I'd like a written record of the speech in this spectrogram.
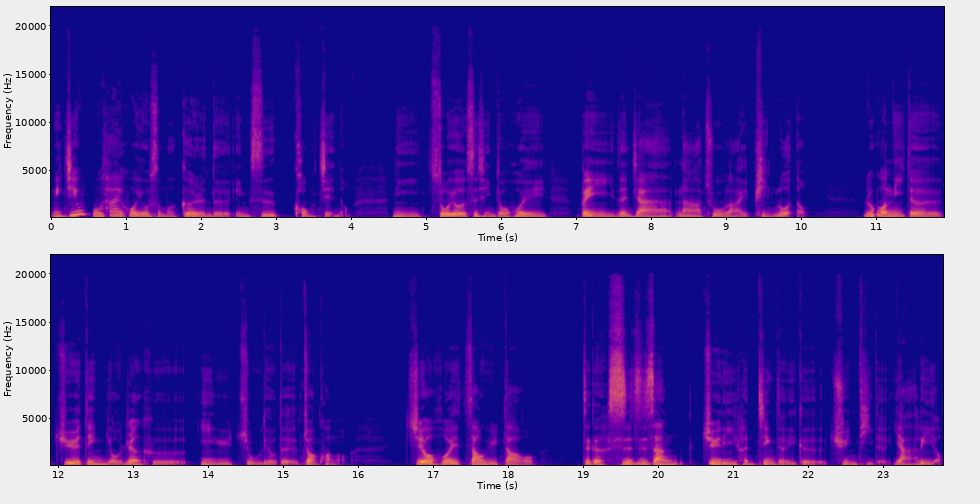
你几乎不太会有什么个人的隐私空间哦。你所有的事情都会被人家拿出来评论哦。如果你的决定有任何异于主流的状况哦，就会遭遇到这个实质上距离很近的一个群体的压力哦。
